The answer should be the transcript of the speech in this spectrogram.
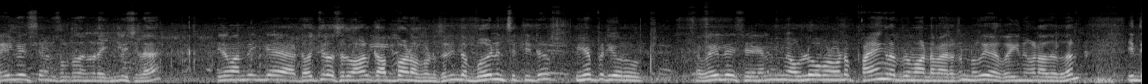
ரயில்வே ஸ்டேஷன் சொல்கிறது எங்களோட இங்கிலீஷில். இது வந்து இங்கே டொச்சில் சொல்லுவாங்க கப்பானோஃப்னு சொல்லி இந்த பேர்லின் சிட்டின்ட்டு மிகப்பெரிய ஒரு ரயில்வே ஸ்டேஷன் அவ்வளோ போனோட பயங்கர பிரமாண்டமாக இருக்கும். நிறைய ட்ரெயின்கள் அதுதான் இந்த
